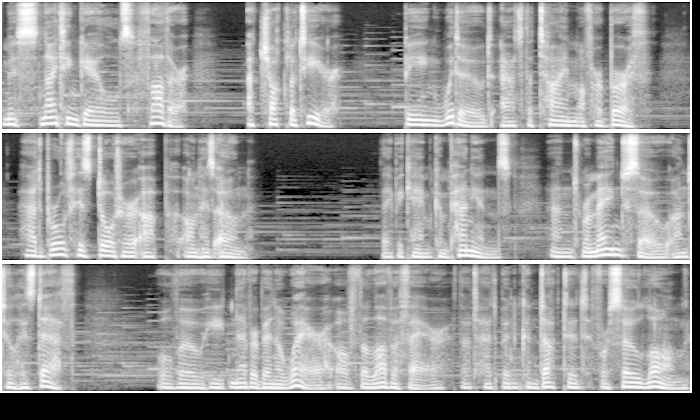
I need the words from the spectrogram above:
Miss Nightingale's father, a chocolatier, being widowed at the time of her birth, had brought his daughter up on his own. They became companions and remained so until his death, although he'd never been aware of the love affair that had been conducted for so long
